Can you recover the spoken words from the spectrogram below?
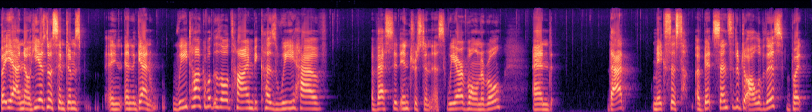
but yeah, no, he has no symptoms. And, and again, we talk about this all the time because we have a vested interest in this. We are vulnerable, and that makes us a bit sensitive to all of this, but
